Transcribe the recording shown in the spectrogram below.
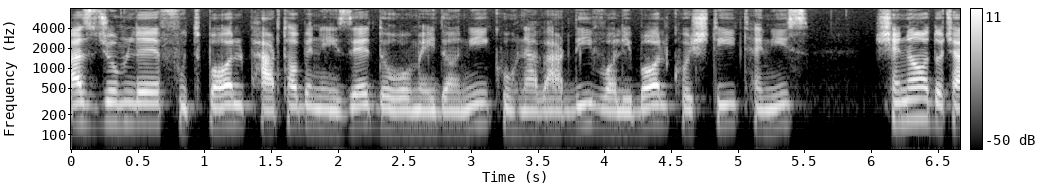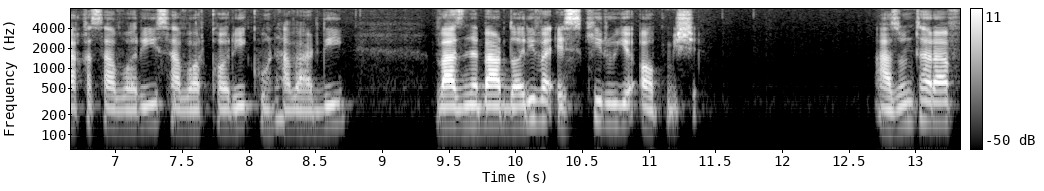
از جمله فوتبال، پرتاب نیزه، دو میدانی، کوهنوردی، والیبال، کشتی، تنیس، شنا، دوچرخه سواری، سوارکاری، کوهنوردی، وزن برداری و اسکی روی آب میشه. از اون طرف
